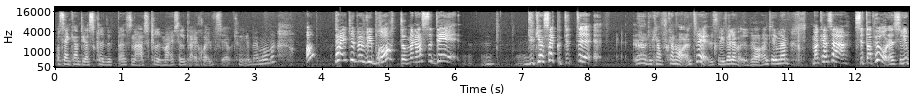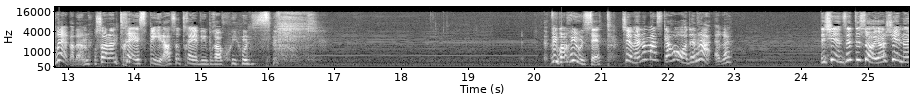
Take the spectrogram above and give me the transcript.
Och sen kan inte jag skruva upp en sån här skruvmejselgrej själv så jag var tvungen att be mamma. Ja, det här är typ en vibrator men alltså det... Du kan säkert inte... Du kanske kan ha den till det, du får ju välja vad du vill ha den till men man kan säga sätta på den så vibrerar den. Och så har den tre speed, alltså tre vibrations vibrationssätt. Så jag vet inte om man ska ha den här. Det känns inte så, jag känner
